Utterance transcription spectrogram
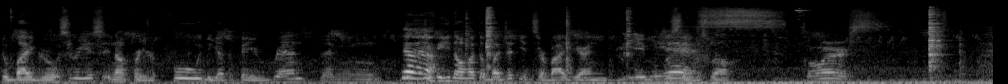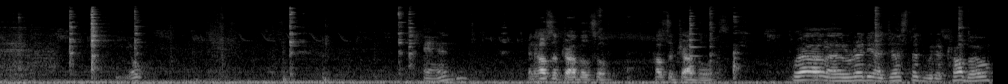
to buy groceries enough for your food. You got to pay rent. I mean, Yeah, if, yeah. if you know how to budget, you'd survive here and be able to save as well. Of course. Yo. And And how's the travel? So, how's the travel? well, I already adjusted with the travel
